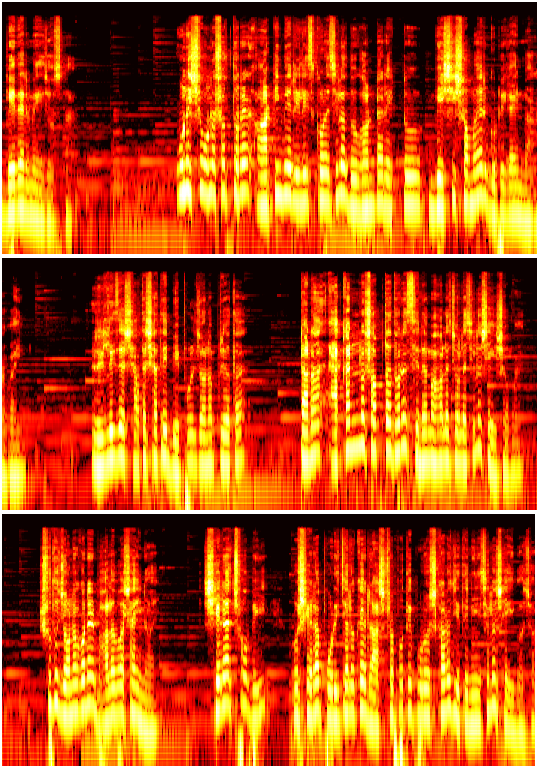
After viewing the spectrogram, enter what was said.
বেদের মেয়ে জ্যোৎস্না। উনিশশো উনসত্তরের আটই মে রিলিজ করেছিল দু ঘণ্টার একটু বেশি সময়ের গুপি গুপিগাইন বাঘাবাইন। রিলিজের সাথে সাথে বিপুল জনপ্রিয়তা। টানা একান্ন সপ্তাহ ধরে সিনেমা হলে চলেছিল সেই সময়। শুধু জনগণের ভালোবাসাই নয়, সেরা ছবি ও সেরা পরিচালকের রাষ্ট্রপতি পুরস্কারও জিতে নিয়েছিল সেই বছর।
